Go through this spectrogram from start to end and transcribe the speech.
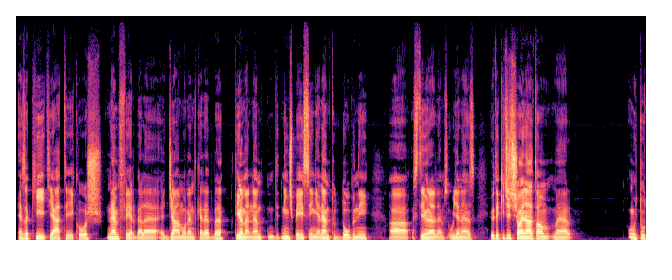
ez a két játékos nem fér bele egy Jamorant keretbe. Tillman nem, nincs pacingje, nem tud dobni. Uh, Steven Adams ugyanez. Őt egy kicsit sajnáltam, mert úgy tud,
